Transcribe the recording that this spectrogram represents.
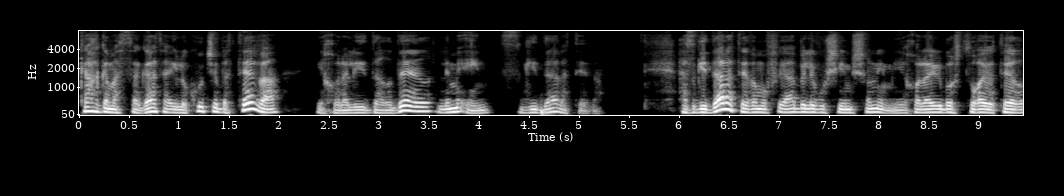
כך גם השגת האלוקות שבטבע יכולה להידרדר למעין סגידה לטבע. הסגידה לטבע מופיעה בלבושים שונים, היא יכולה ללבוש צורה יותר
